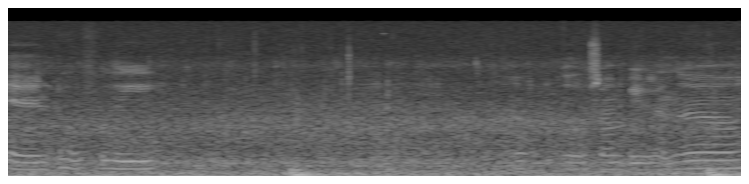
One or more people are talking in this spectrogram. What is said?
And hopefully, oh, no zombies in there.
